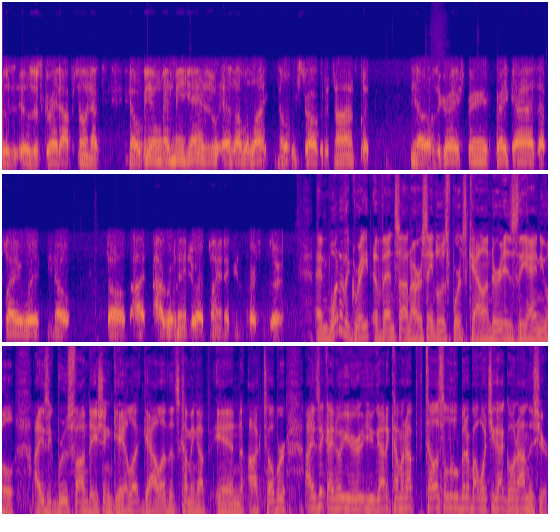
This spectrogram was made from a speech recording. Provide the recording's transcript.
was it was just a great opportunity. I, you know, we didn't win many games as I would like. You know, we struggled at times, but you know, it was a great experience. Great guys I played with. You know, so I I really enjoy playing at University of Missouri. And one of the great events on our St. Louis sports calendar is the annual Isaac Bruce Foundation Gala, Gala that's coming up in October. Isaac, I know you're you got it coming up. Tell us a little bit about what you got going on this year.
